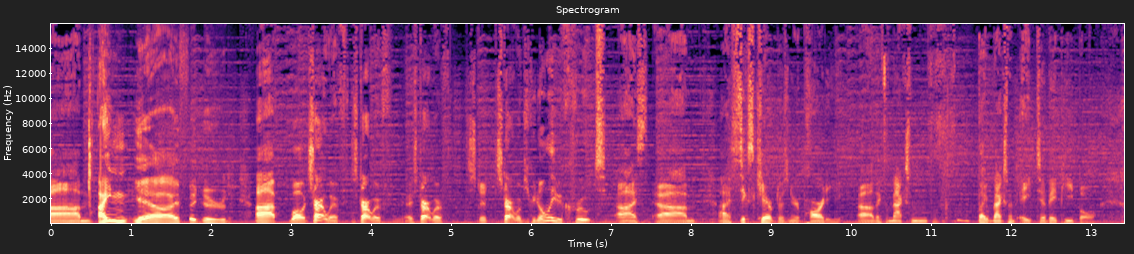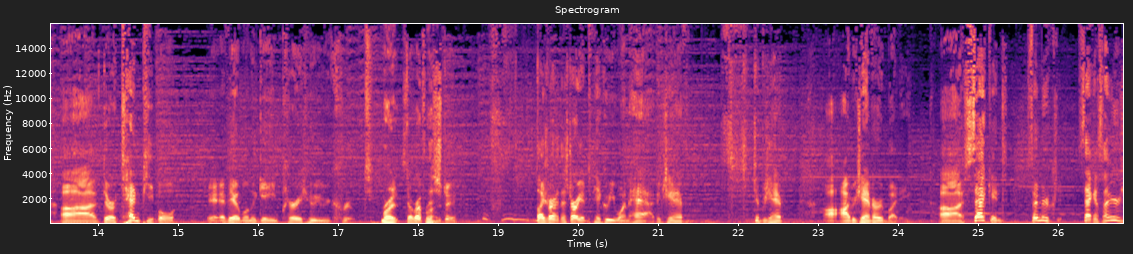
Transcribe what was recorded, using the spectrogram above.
Um, I yeah, I figured. Uh, well, to start with, to start with, uh, start with, st- start with, you can only recruit uh, um, uh, six characters in your party, uh, like for maximum, like maximum eight of eight people. Uh, there are ten people available in the game. Period. Who you recruit. Right. So right from right. the start, like right from the start, you have to pick who you want to have. You can't have, you can't have, uh, uh, you can't have everybody. Uh, second, some of your second, some of your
